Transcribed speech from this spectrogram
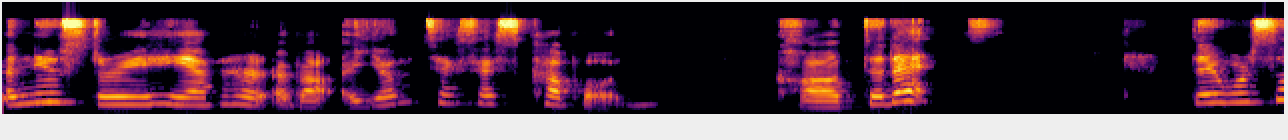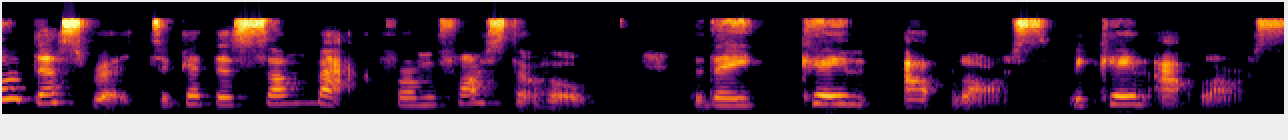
a new story he had heard about a young Texas couple called the Dents. They were so desperate to get their son back from foster home that they came outlaws, became outlaws.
